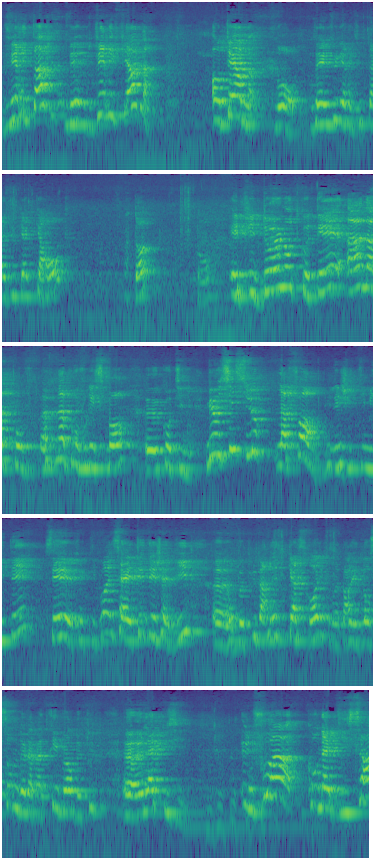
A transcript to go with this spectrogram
vérifiable en termes, bon, vous avez vu les résultats du CAC 40, top, et puis de l'autre côté, un, appauvrissement euh, continu. Mais aussi sur la forme d'illégitimité, c'est effectivement, et ça a été déjà dit, euh, on ne peut plus parler de casserole, il faudrait parler de l'ensemble de la batterie, voire de toute euh, la cuisine. Une fois qu'on a dit ça,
